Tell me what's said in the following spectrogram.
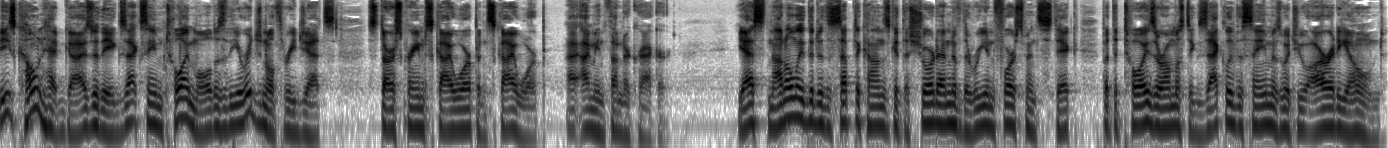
These Conehead guys are the exact same toy mold as the original three jets Starscream, Skywarp, and Skywarp. I, I mean, Thundercracker. Yes, not only do the Decepticons get the short end of the reinforcement stick, but the toys are almost exactly the same as what you already owned.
